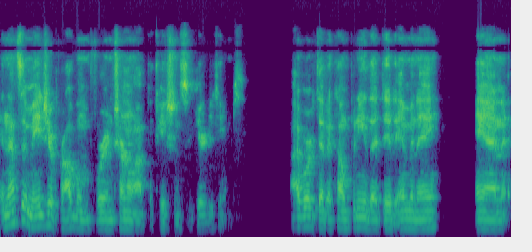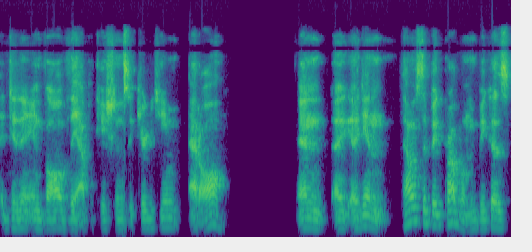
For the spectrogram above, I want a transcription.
and that's a major problem for internal application security teams. I worked at a company that did m&a and didn't involve the application security team at all. And again, that was the big problem because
